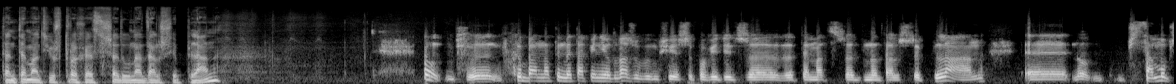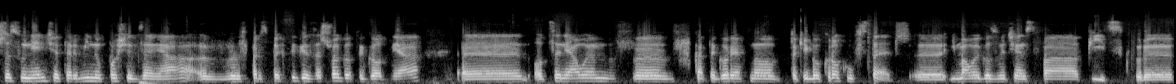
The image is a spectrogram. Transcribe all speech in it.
ten temat już trochę zszedł na dalszy plan? No, chyba na tym etapie nie odważyłbym się jeszcze powiedzieć, że temat szedł na dalszy plan. E, no, samo przesunięcie terminu posiedzenia w, perspektywie zeszłego tygodnia e, oceniałem w, w, kategoriach no, takiego kroku wstecz e, i małego zwycięstwa PiS, który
